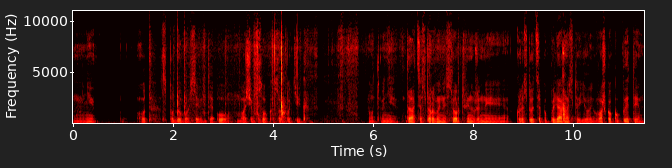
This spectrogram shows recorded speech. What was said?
Мені от сподобався він те. О, бачимо сок, сок потік. От мені, так, це старовинний сорт, він вже не користується популярністю, його важко купити.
